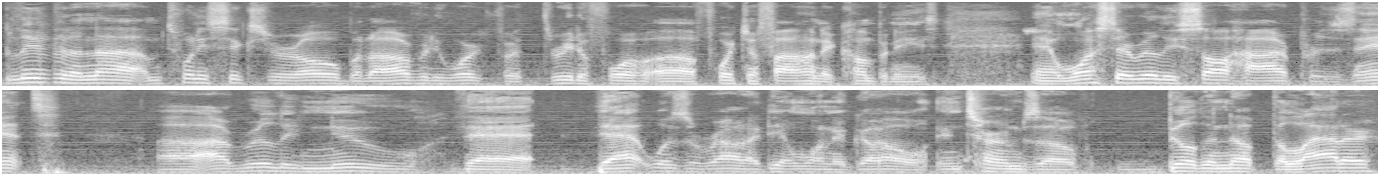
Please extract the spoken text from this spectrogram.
believe it or not, I'm 26 year old, but I already worked for three to four uh, Fortune 500 companies. And once they really saw how I present, uh, I really knew that that was a route I didn't want to go in terms of building up the ladder,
